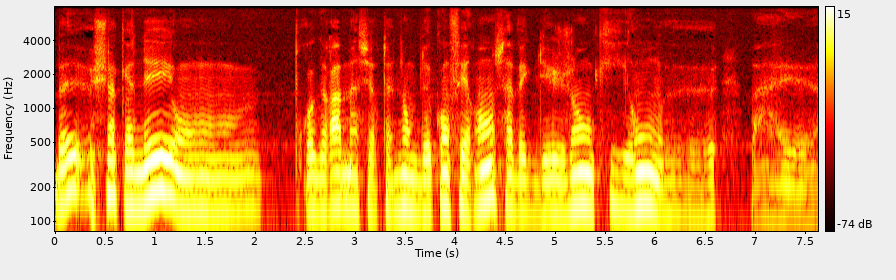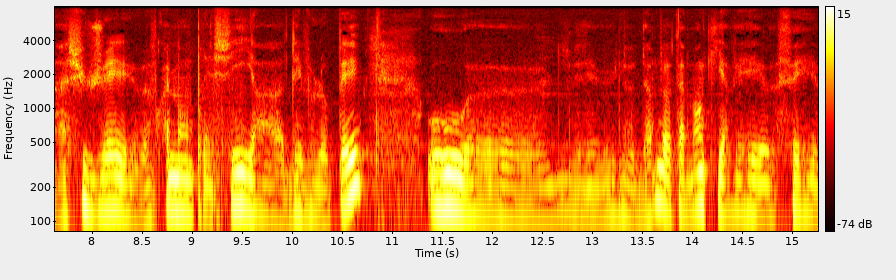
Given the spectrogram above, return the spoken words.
Ben, chaque année, on programme un certain nombre de conférences avec des gens qui ont ben, un sujet vraiment précis à développer ou euh, une dame notamment qui avait fait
